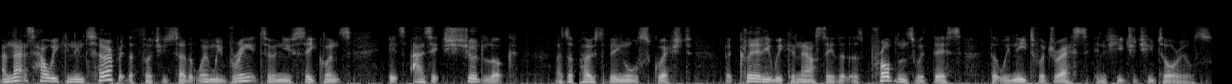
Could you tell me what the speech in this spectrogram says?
and that's how we can interpret the footage so that when we bring it to a new sequence it's as it should look as opposed to being all squished but clearly we can now see that there's problems with this that we need to address in future tutorials.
